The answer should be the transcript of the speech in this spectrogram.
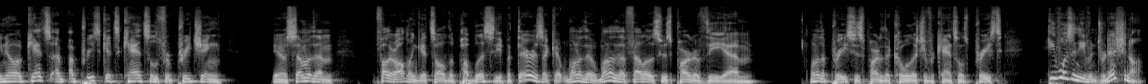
You know, a, a, a priest gets canceled for preaching. You know, some of them. Father Altman gets all the publicity, but there is like a, one of the one of the fellows who's part of the um, one of the priests who's part of the Coalition for Cancelled Priests, he wasn't even traditional.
